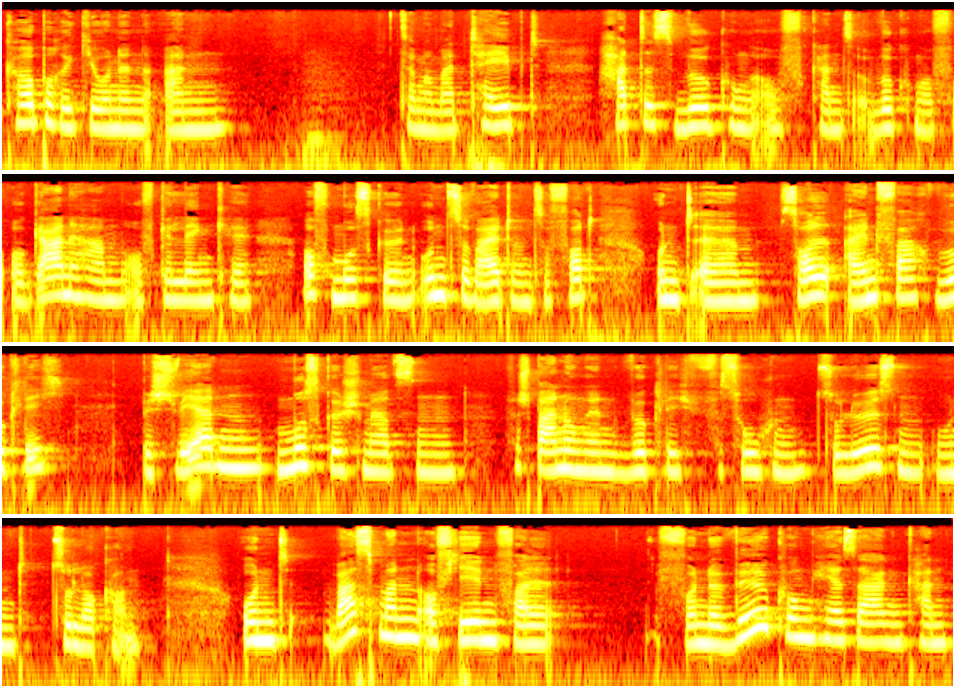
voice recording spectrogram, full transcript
Körperregionen an, sagen wir mal, taped, hat es Wirkung auf, kann es Wirkung auf Organe haben, auf Gelenke, auf Muskeln und so weiter und so fort und ähm, soll einfach wirklich Beschwerden, Muskelschmerzen, Verspannungen wirklich versuchen zu lösen und zu lockern. Und was man auf jeden Fall von der Wirkung her sagen kann,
